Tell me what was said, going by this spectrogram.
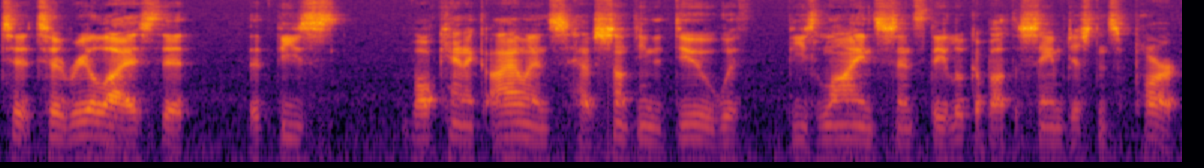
to, to realize that, that these volcanic islands have something to do with these lines since they look about the same distance apart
